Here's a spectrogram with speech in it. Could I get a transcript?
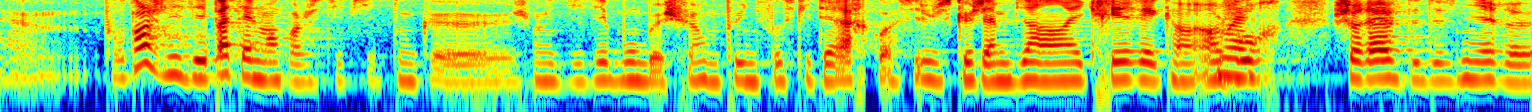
Euh, pourtant, je lisais pas tellement quand j'étais petite. Donc, euh, je me disais, bon, bah, je suis un peu une fausse littéraire, quoi. C'est juste que j'aime bien écrire et qu'un Ouais. jour, je rêve de devenir euh,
